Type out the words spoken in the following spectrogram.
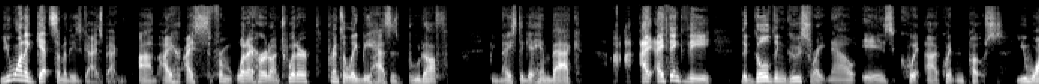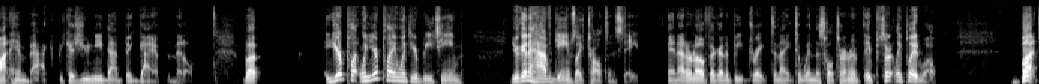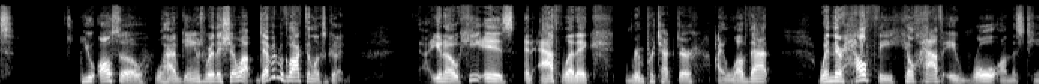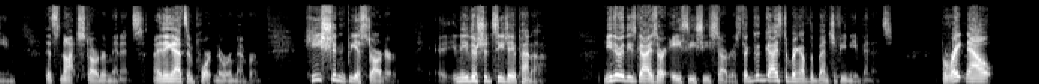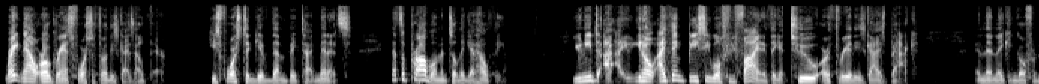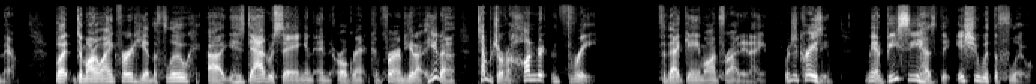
you want to get some of these guys back. Um, I, I, from what I heard on Twitter, Prince Aligbe has his boot off. Be nice to get him back. I, I, think the the golden goose right now is Qu- uh, Quinten Post. You want him back because you need that big guy up the middle. But you're playing when you're playing with your B team, you're going to have games like Tarleton State. And I don't know if they're going to beat Drake tonight to win this whole tournament. They certainly played well. But you also will have games where they show up. Devin McGlockton looks good. You know, he is an athletic rim protector. I love that. When they're healthy, he'll have a role on this team that's not starter minutes. And I think that's important to remember. He shouldn't be a starter. Eh, neither should CJ Penna. Neither of these guys are ACC starters. They're good guys to bring off the bench if you need minutes. But right now, right now, Earl Grant's forced to throw these guys out there. He's forced to give them big time minutes. That's a problem until they get healthy. You need to, I, you know, I think BC will be fine if they get two or three of these guys back, and then they can go from there. But Demarr Langford, he had the flu. Uh, his dad was saying, and, and Earl Grant confirmed, he had a he had a temperature of 103 for that game on Friday night, which is crazy. Man, BC has the issue with the flu.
